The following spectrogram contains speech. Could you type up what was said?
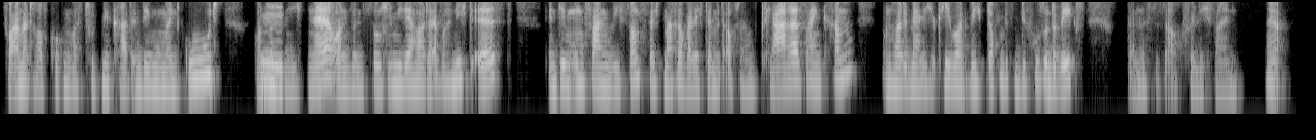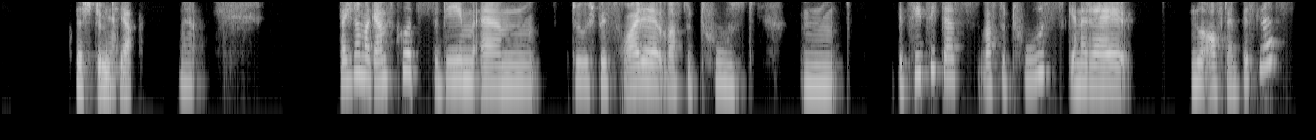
vor allem mal drauf gucken, was tut mir gerade in dem Moment gut und mhm. was nicht. Ne? Und wenn Social Media heute einfach nicht ist, in dem Umfang, wie ich sonst vielleicht mache, weil ich damit auch dann klarer sein kann. Und heute merke ich, okay, heute bin ich doch ein bisschen diffus unterwegs, dann ist es auch völlig fein. Ja. Das stimmt, ja. Ja. ja. Vielleicht nochmal ganz kurz zu dem, ähm, du spürst Freude, was du tust. Hm, bezieht sich das, was du tust, generell nur auf dein Business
